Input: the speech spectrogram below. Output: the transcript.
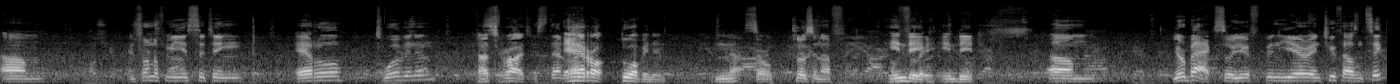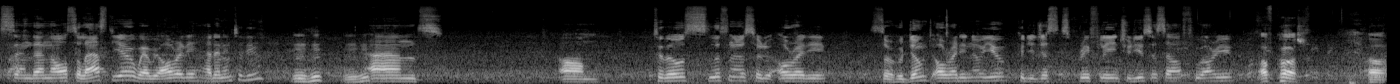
Um, in front of me is sitting Eero Tuovinen. That's right. Is that right? Eero Tuovinen. Mm. Yeah, so close enough. Indeed, indeed. Um, you're back. So you've been here in 2006 and then also last year where we already had an interview. hmm hmm And um, to those listeners who already, so who don't already know you, could you just briefly introduce yourself? Who are you? Of course. Uh,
